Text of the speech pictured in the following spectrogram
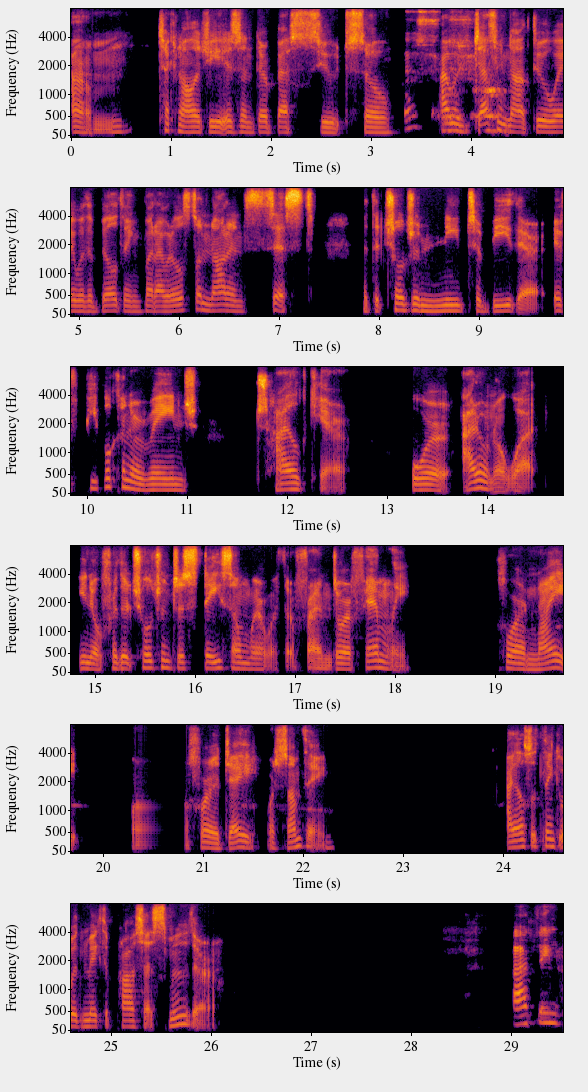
um technology isn't their best suit so i would definitely not do away with a building but i would also not insist that the children need to be there if people can arrange childcare or i don't know what you know, for their children to stay somewhere with a friend or a family for a night or for a day or something. I also think it would make the process smoother. I think,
